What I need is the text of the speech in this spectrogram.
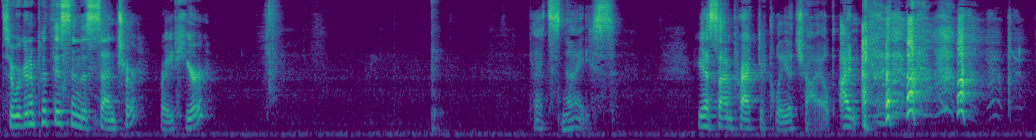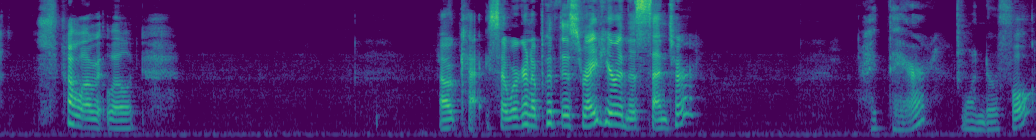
So we're going to put this in the center right here. That's nice. Yes, I'm practically a child. I, I love it, Lily. Okay, so we're going to put this right here in the center. Right there. Wonderful.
